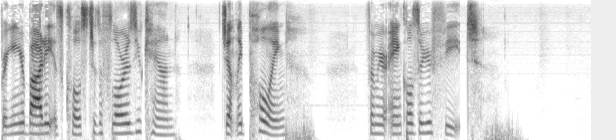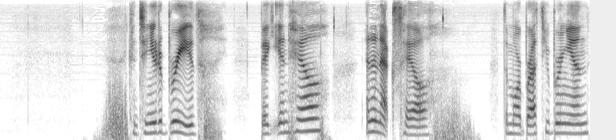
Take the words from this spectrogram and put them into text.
Bringing your body as close to the floor as you can, gently pulling from your ankles or your feet. Continue to breathe. Big inhale and an exhale. The more breath you bring in,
